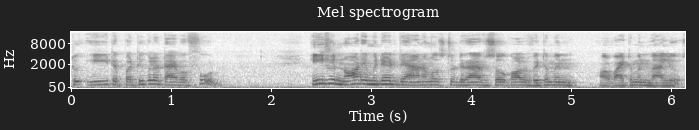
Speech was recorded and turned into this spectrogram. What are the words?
to eat a particular type of food. He should not imitate the animals to derive so called vitamin or vitamin values.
